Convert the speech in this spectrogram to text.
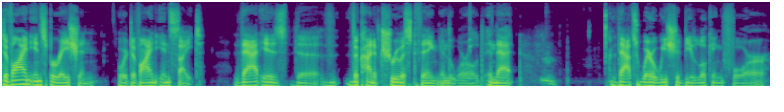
divine inspiration or divine insight that is the the kind of truest thing in the world, and that hmm. that's where we should be looking for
